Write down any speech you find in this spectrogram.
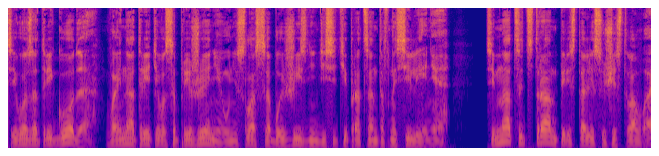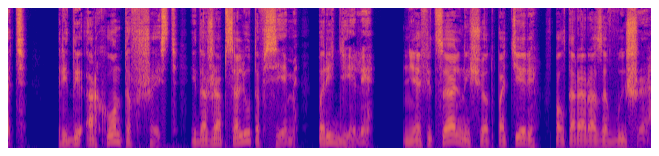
Всего за три года война третьего сопряжения унесла с собой жизни 10% населения. 17 стран перестали существовать. Ряды архонтов — шесть и даже абсолютов — семь — поредели. Неофициальный счет потерь полтора раза выше.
